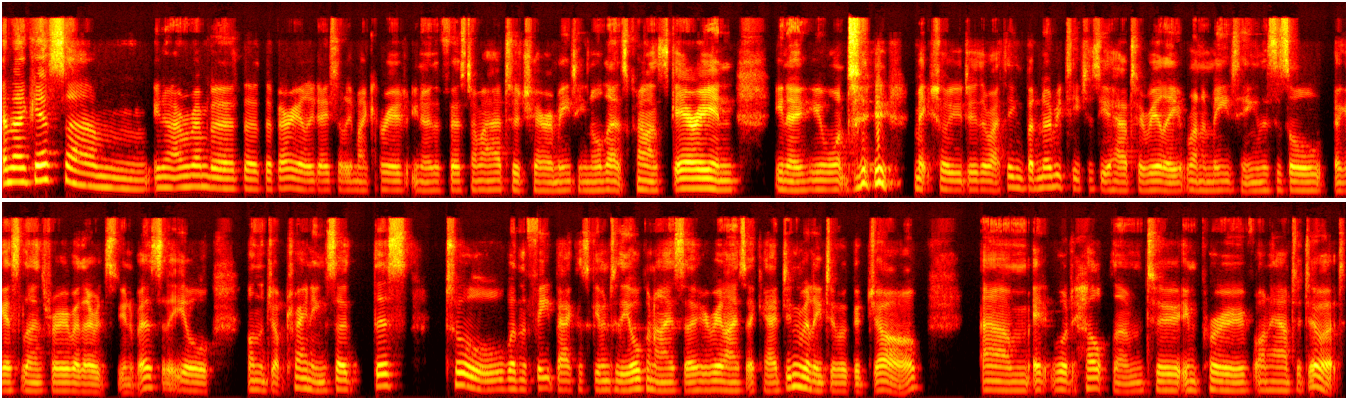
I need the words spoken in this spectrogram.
and I guess um, you know, I remember the the very early days of my career, you know, the first time I had to chair a meeting and all that's kind of scary and you know, you want to make sure you do the right thing, but nobody teaches you how to really run a meeting. This is all I guess learned through whether it's university or on the job training. So this tool, when the feedback is given to the organizer who realize, okay, I didn't really do a good job, um, it would help them to improve on how to do it.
